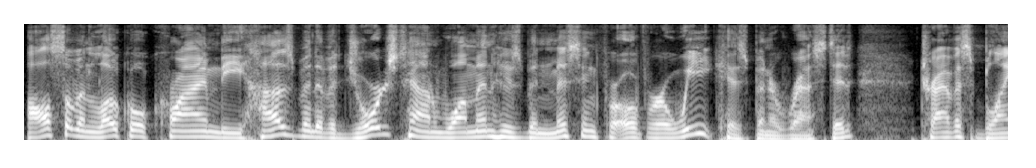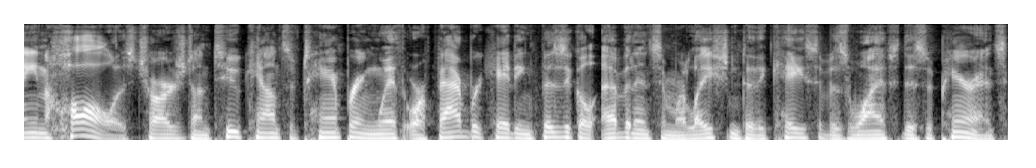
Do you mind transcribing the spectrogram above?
Also in local crime, the husband of a Georgetown woman who's been missing for over a week has been arrested. Travis Blaine Hall is charged on two counts of tampering with or fabricating physical evidence in relation to the case of his wife's disappearance.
